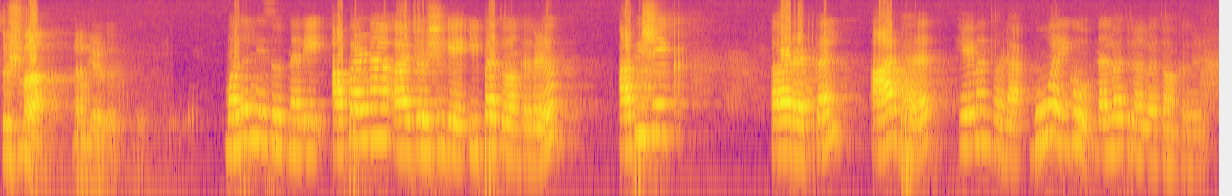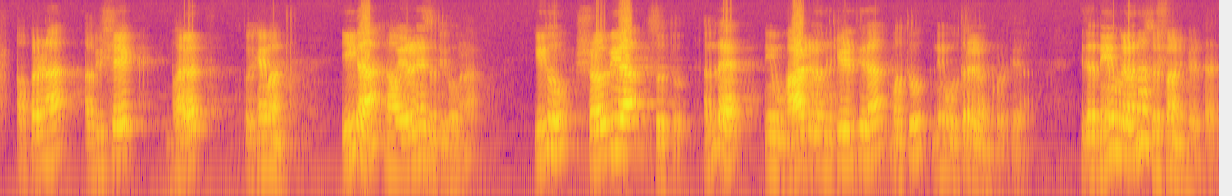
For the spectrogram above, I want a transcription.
ಸುಷ್ಮಾ ನಮ್ಗೆ ಹೇಳಬೇಕು. ಮೊದಲನೇ ಸುತ್ತಿನಲ್ಲಿ ಅಪರ್ಣಾ. ಜೋಶಿಗೆ ಇಪ್ಪತ್ತು ಅಂಕಗಳು ಅಭಿಷೇಕ್. ರಟ್ಕಲ್ ಆರ್ ಭರತ್ ಹೇಮಂತ್ ಹೊಳ್ಳ ಮೂವರಿಗೂ ನಲವತ್ತು ನಲವತ್ತು ಅಂಕಗಳು. ಅಪರ್ಣ ಅಭಿಷೇಕ್ ಭರತ್ ಮತ್ತು ಹೇಮಂತ್. ಈಗ ನಾವು ಎರಡನೇ ಸುತ್ತಿಗೆ ಹೋಗೋಣ. ಇದು ಶ್ರವ್ಯ ಸುತ್ತು. ಅಂದ್ರೆ ನೀವು ಹಾಡುಗಳನ್ನು ಕೇಳ್ತೀರಾ ಮತ್ತು ನಿಮ್ಮ ಉತ್ತರಗಳನ್ನು ಕೊಡ್ತೀರಾ. ಇದರ ನೇಮಗಳನ್ನ ಸುಷ್ಮಾ ನಿಮ್ಗೆ ಹೇಳ್ತಾರೆ.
